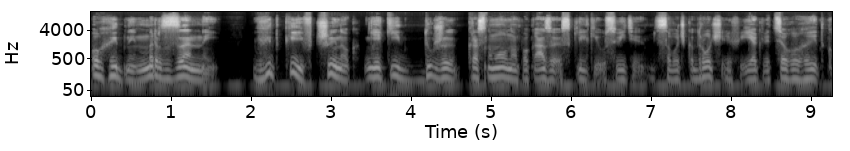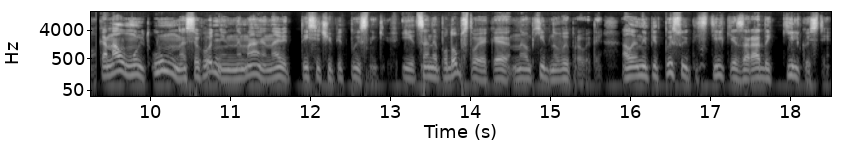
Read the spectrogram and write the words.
Огидний, мерзенний, гидкий вчинок, який дуже красномовно показує, скільки у світі савочка дрочерів і як від цього гидко. Канал Мультум на сьогодні не має навіть тисячі підписників, і це неподобство, яке необхідно виправити. Але не підписуйтесь тільки заради кількості.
